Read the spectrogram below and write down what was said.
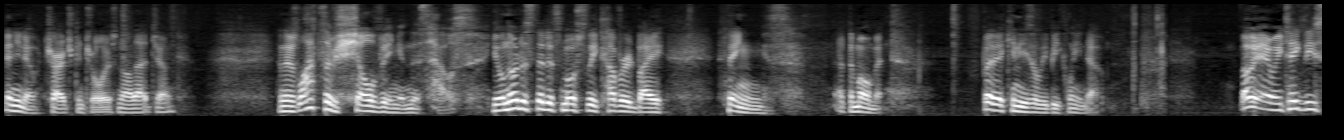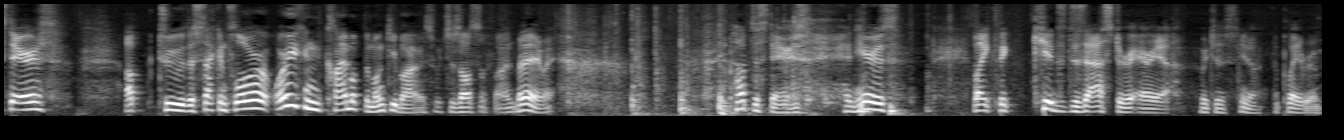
And you know, charge controllers and all that junk. And there's lots of shelving in this house. You'll notice that it's mostly covered by things at the moment, but it can easily be cleaned out. Okay, we take these stairs up to the second floor, or you can climb up the monkey bars, which is also fun. But anyway, up the stairs, and here's like the kids' disaster area, which is, you know, the playroom.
